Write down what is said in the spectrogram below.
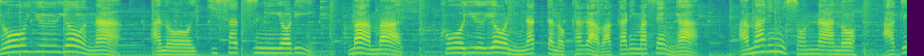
どういうようなあのいきさつによりまあまあこういうようになったのかが分かりませんがあまりにそんなあのアゲ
